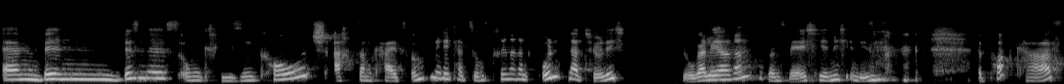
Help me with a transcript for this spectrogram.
ähm, bin Business- und Krisencoach, Achtsamkeits- und Meditationstrainerin und natürlich Yogalehrerin, sonst wäre ich hier nicht in diesem Podcast.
